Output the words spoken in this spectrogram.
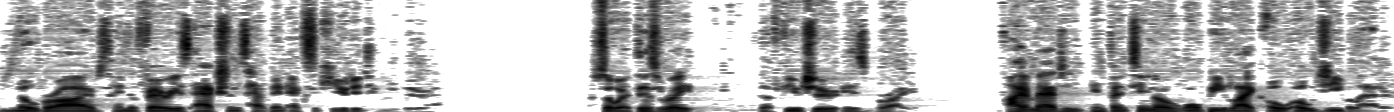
no bribes and nefarious actions have been executed either. So at this rate, the future is bright. I imagine Infantino won't be like OOG Blatter.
